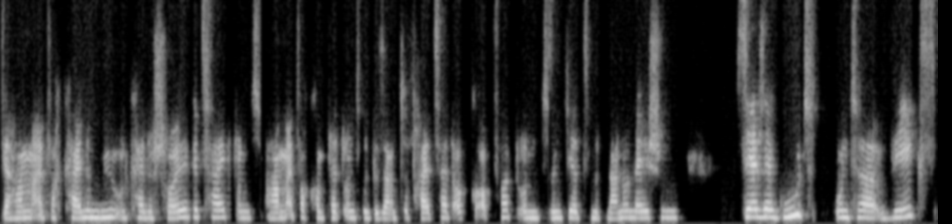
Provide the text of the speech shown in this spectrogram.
Wir haben einfach keine Mühe und keine Scheu gezeigt und haben einfach komplett unsere gesamte Freizeit aufgeopfert und sind jetzt mit Nanonation sehr, sehr gut unterwegs.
